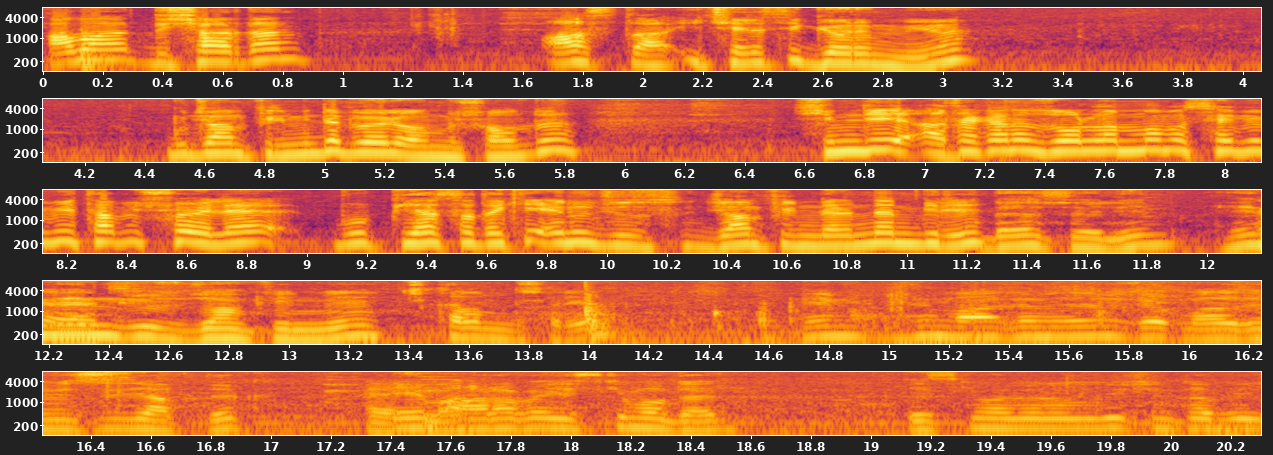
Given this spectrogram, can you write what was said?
Ama dışarıdan asla içerisi görünmüyor. Bu cam filminde böyle olmuş oldu. Şimdi Atakan'ın zorlanmama sebebi tabii şöyle. Bu piyasadaki en ucuz cam filmlerinden biri. Ben söyleyeyim. Hem Evet. en ucuz cam filmi Çıkalım dışarıya. hem bizim malzemelerimiz yok. Malzemesiz yaptık. Evet, hem ma- araba eski model. Eski model olduğu için tabii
